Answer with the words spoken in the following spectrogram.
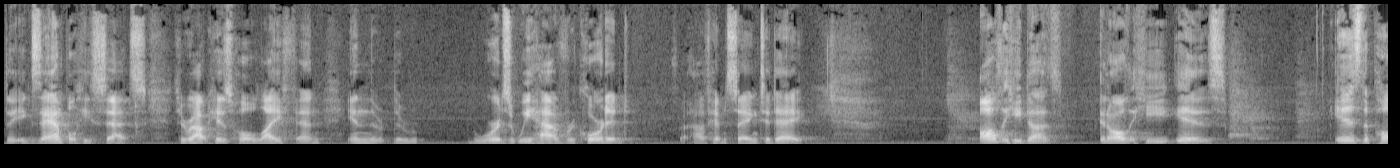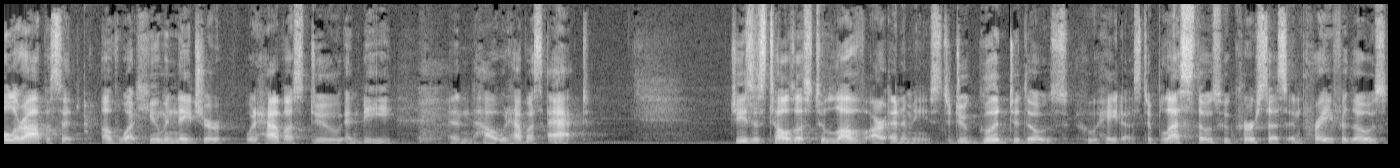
the example he sets throughout his whole life and in the, the words that we have recorded of him saying today, all that he does and all that he is is the polar opposite of what human nature would have us do and be and how it would have us act. Jesus tells us to love our enemies, to do good to those who hate us, to bless those who curse us, and pray for those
